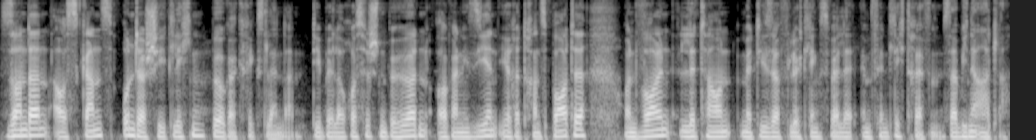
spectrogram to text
sondern aus ganz unterschiedlichen Bürgerkriegsländern. Die belarussischen Behörden organisieren ihre Transporte und wollen Litauen mit dieser Flüchtlingswelle empfindlich treffen. Sabine Adler.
